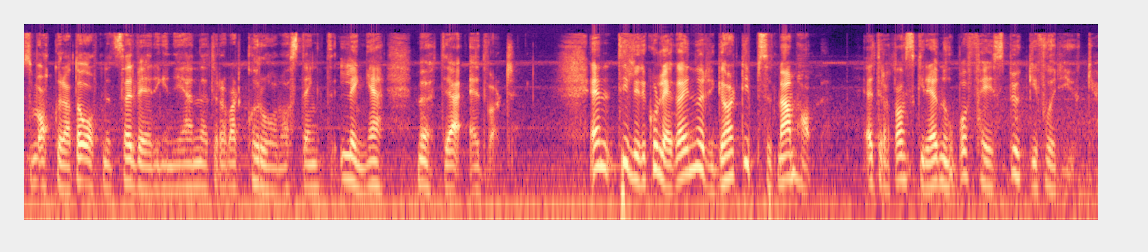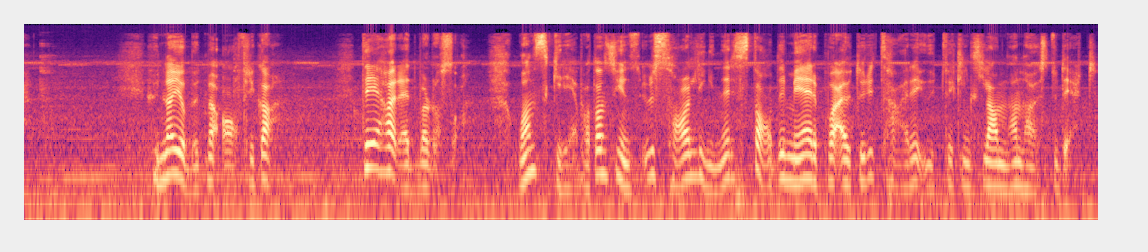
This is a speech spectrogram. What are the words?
som akkurat har åpnet serveringen igjen etter å ha vært koronastengt lenge, møter jeg Edvard. En tidligere kollega i Norge har tipset meg om ham, etter at han skrev noe på Facebook i forrige uke. Hun har jobbet med Afrika. Det har Edvard også. Og han skrev at han synes USA ligner stadig mer på autoritære utviklingsland han har studert.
